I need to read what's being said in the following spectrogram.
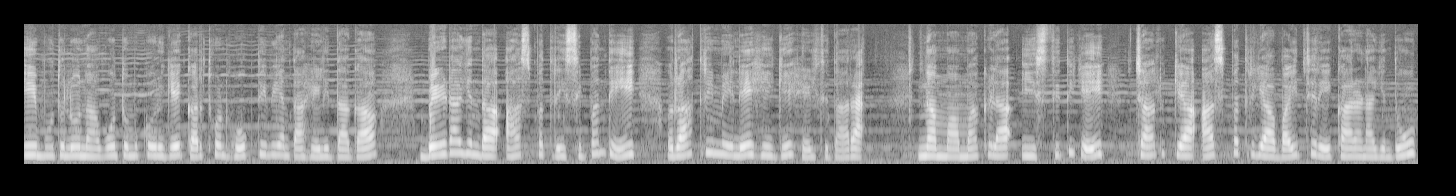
ಈ ಮೊದಲು ನಾವು ತುಮಕೂರಿಗೆ ಕರೆದುಕೊಂಡು ಹೋಗ್ತೀವಿ ಅಂತ ಹೇಳಿದ್ದಾಗ ಬೇಡ ಎಂದ ಆಸ್ಪತ್ರೆ ಸಿಬ್ಬಂದಿ ರಾತ್ರಿ ಮೇಲೆ ಹೀಗೆ ಹೇಳ್ತಿದ್ದಾರೆ. ನಮ್ಮ ಮಗಳ ಈ ಸ್ಥಿತಿಗೆ ಚಾಲುಕ್ಯ ಆಸ್ಪತ್ರೆಯ ವೈದ್ಯರೇ ಕಾರಣ ಎಂದು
